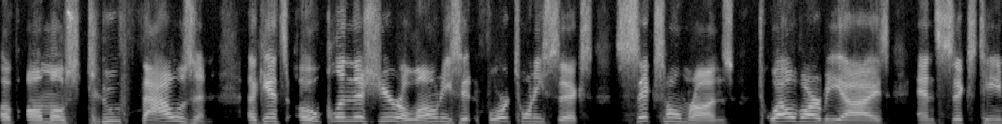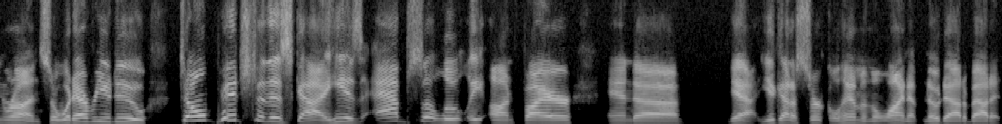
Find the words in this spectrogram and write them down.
of almost 2,000. Against Oakland this year alone, he's hitting 426, six home runs, 12 RBIs, and 16 runs. So, whatever you do, don't pitch to this guy. He is absolutely on fire. And, uh, yeah, you got to circle him in the lineup, no doubt about it.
